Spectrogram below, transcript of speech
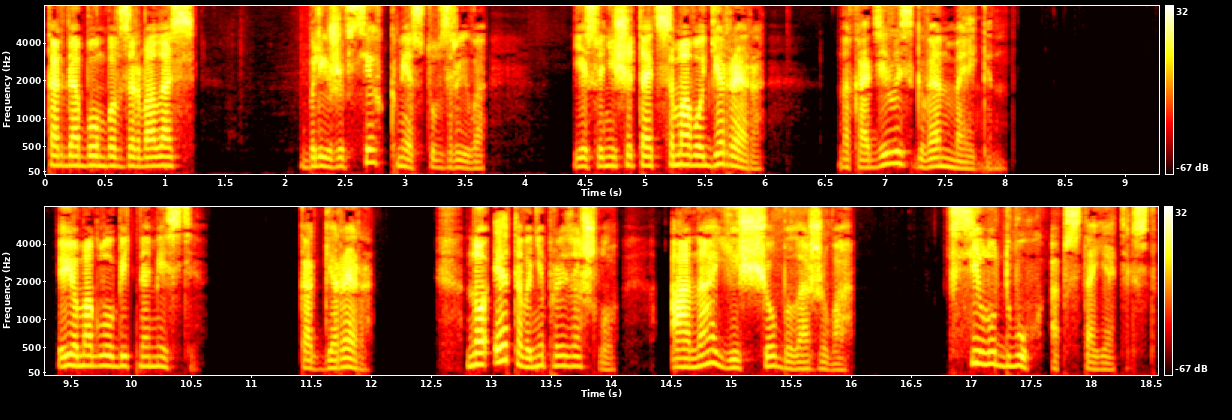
Когда бомба взорвалась, ближе всех к месту взрыва, если не считать самого Геррера, находилась Гвен Мейген. Ее могло убить на месте, как Геррера. Но этого не произошло. Она еще была жива. В силу двух обстоятельств.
